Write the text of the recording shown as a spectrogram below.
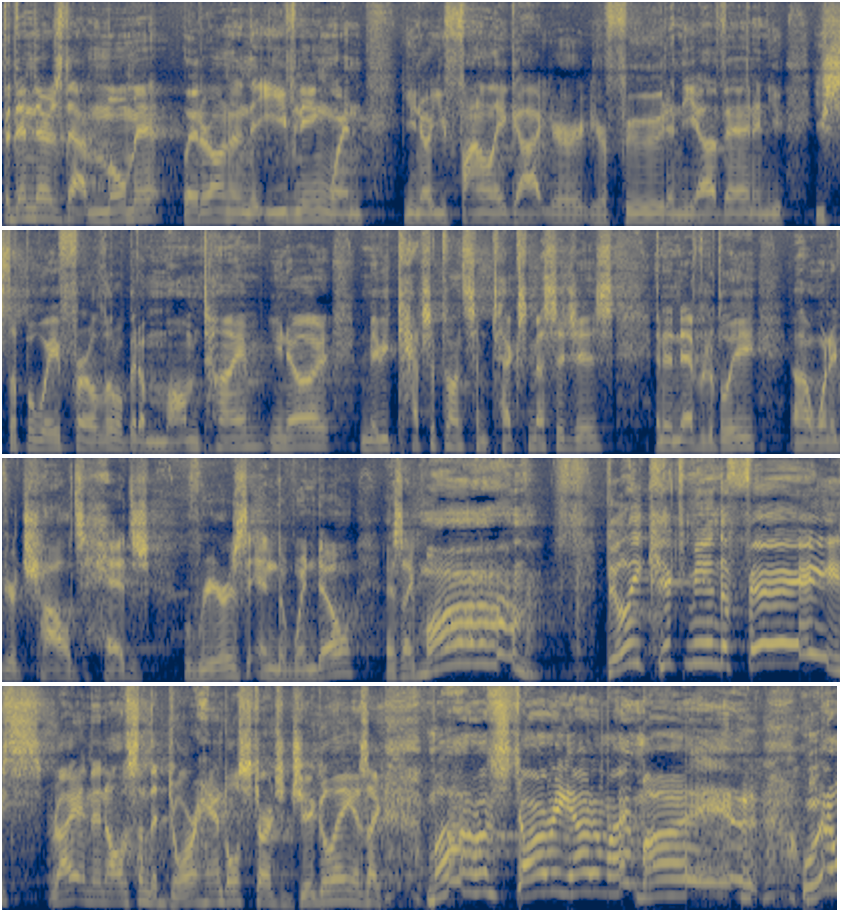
But then there's that moment later on in the evening when, you know, you finally got your, your food in the oven and you, you slip away for a little bit of mom time, you know, maybe catch up on some text messages. And inevitably, uh, one of your child's heads rears in the window. And it's like, Mom, Billy kicked me in the face, right? And then all of a sudden the door handle starts jiggling. It's like, Mom, I'm starving out of my mind. When are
